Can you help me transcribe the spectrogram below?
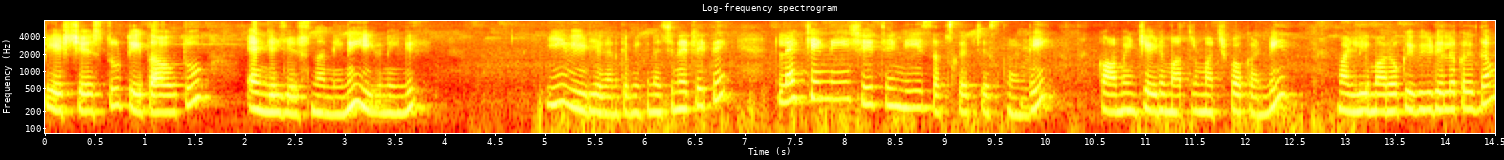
టేస్ట్ చేస్తూ టీ తాగుతూ ఎంజాయ్ చేస్తున్నాను నేను ఈవినింగ్. ఈ వీడియో కనుక మీకు నచ్చినట్లయితే లైక్ చేయండి షేర్ చేయండి సబ్స్క్రైబ్ చేసుకోండి. కామెంట్ చేయడం మాత్రం మర్చిపోకండి. మళ్ళీ మరొక వీడియోలో కలుద్దాం.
